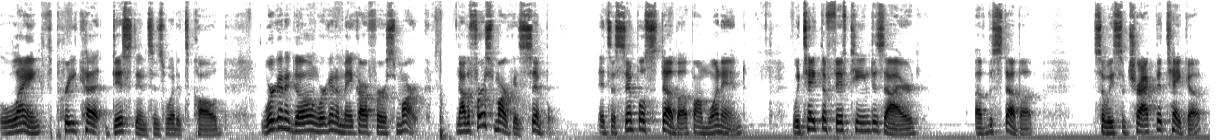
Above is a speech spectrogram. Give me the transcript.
length, pre cut distance is what it's called, we're going to go and we're going to make our first mark. Now, the first mark is simple it's a simple stub up on one end we take the 15 desired of the stub up, so we subtract the take up.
